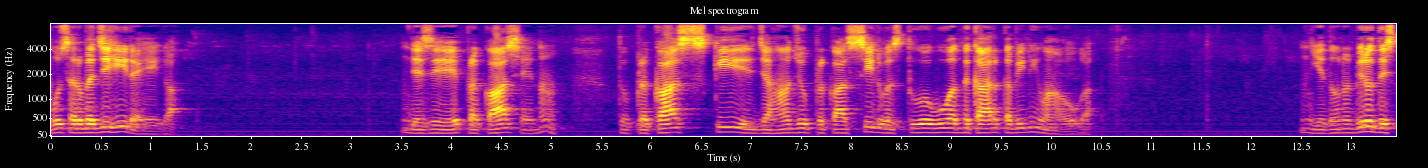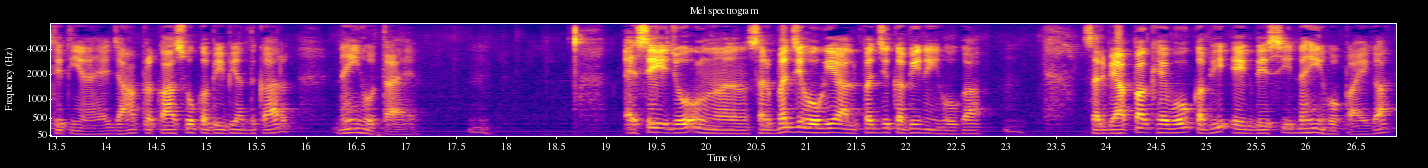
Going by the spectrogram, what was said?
वो सर्वज्ञ ही रहेगा। जैसे प्रकाश है ना तो प्रकाश की जहाँ जो प्रकाशशील वस्तु है, वो अंधकार कभी नहीं वहाँ होगा। ये दोनों विरुद्ध स्थितियाँ हैं, जहाँ प्रकाश हो कभी भी अंधकार नहीं होता है। ऐसे ही जो सर्वज्ञ हो गया, अल्पज्ञ कभी नहीं होगा। सर्वव्यापक है वो, कभी एक देशी नहीं हो पाएगा।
